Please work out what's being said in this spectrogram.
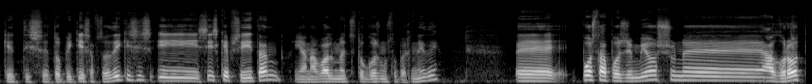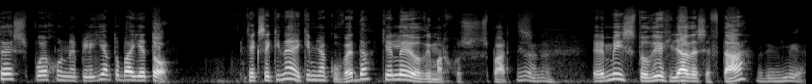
και της ε, τοπικής αυτοδιοίκησης. Η σύσκεψη ήταν, για να βάλουμε έτσι τον κόσμο στο παιχνίδι, ε, πώς θα αποζημιώσουν ε, αγρότες που έχουν πληγεί από τον παγετό. Και ξεκινάει εκεί μια κουβέντα και λέει ο Δήμαρχος Σπάρτης. Ναι, ναι. Εμείς το 2007 Με την Ηλία.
